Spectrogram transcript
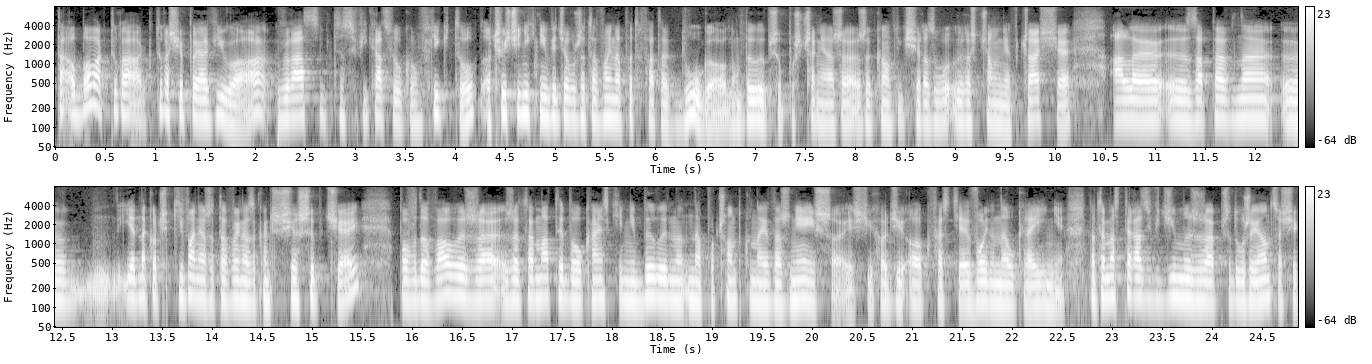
ta obawa, która, która się pojawiła wraz z intensyfikacją konfliktu. Oczywiście nikt nie wiedział, że ta wojna potrwa tak długo. No, były przypuszczenia, że, że konflikt się roz, rozciągnie w czasie, ale y, zapewne y, jednak oczekiwania, że ta wojna zakończy się szybciej, powodowały, że, że tematy bałkańskie nie były na, na początku najważniejsze, jeśli chodzi o kwestię wojny na Ukrainie. Natomiast teraz widzimy, że przedłużający się,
